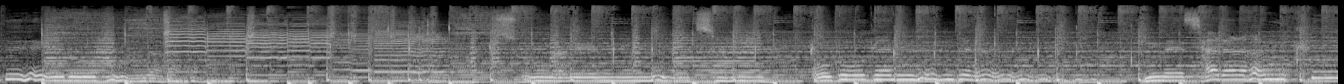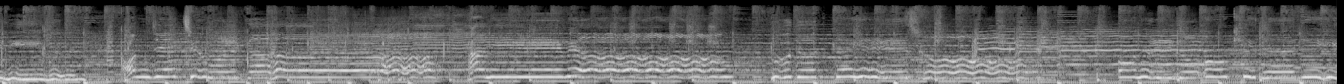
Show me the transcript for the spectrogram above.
그대로구나 수많은 눈웃음 오고 가는데 내 사랑 큰 힘은 언제쯤 올까? 아니면 우붓가에서 오늘도 기다린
